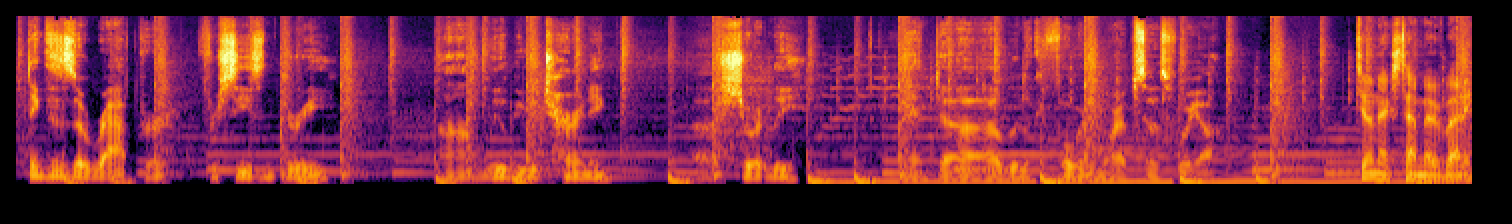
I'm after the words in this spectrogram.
think, this is a wrap for for season three. Um, we will be returning uh, shortly, and uh, we're looking forward to more episodes for y'all. Till next time, everybody.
